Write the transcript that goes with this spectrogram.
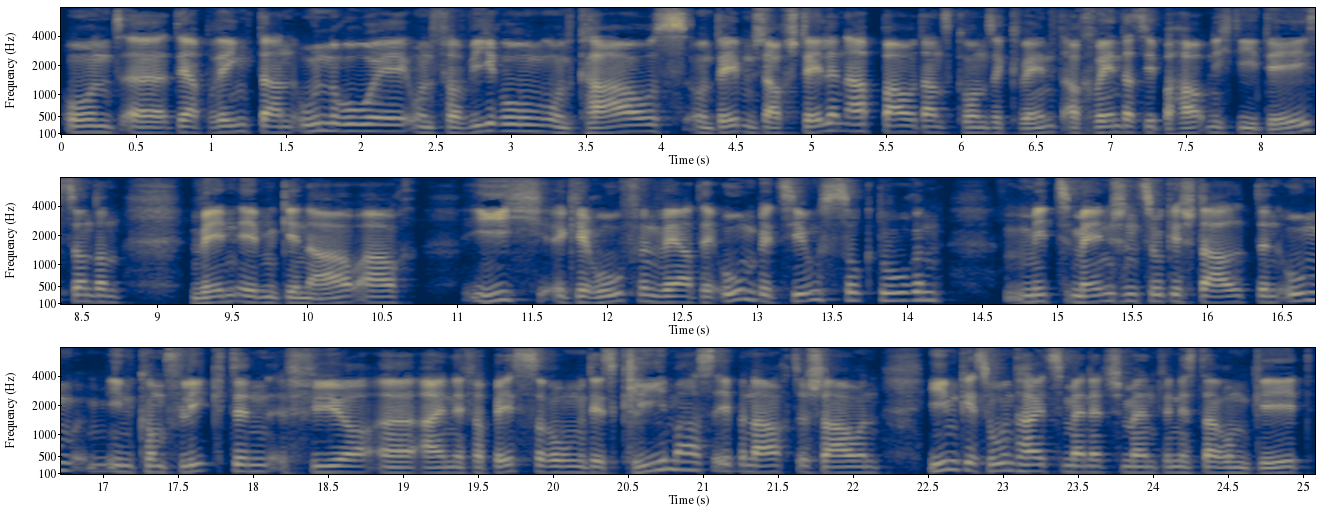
und äh, der bringt dann Unruhe und Verwirrung und Chaos und eben auch Stellenabbau ganz konsequent, auch wenn das überhaupt nicht die Idee ist, sondern wenn eben genau auch ich gerufen werde, um Beziehungsstrukturen mit Menschen zu gestalten, um in Konflikten für äh, eine Verbesserung des Klimas eben auch zu schauen, im Gesundheitsmanagement, wenn es darum geht,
